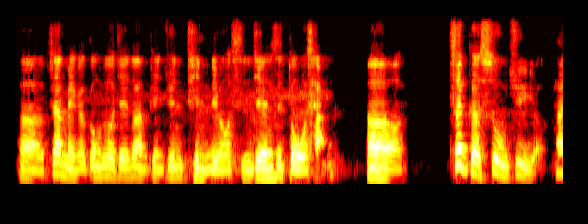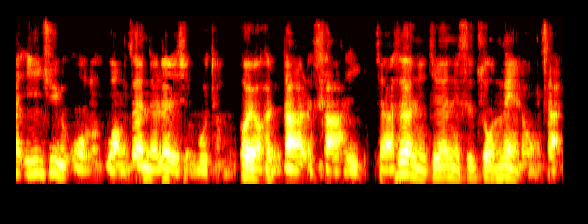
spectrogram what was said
呃在每个工作阶段平均停留时间是多长？呃。这个数据哦，它依据我们网站的类型不同，会有很大的差异。假设你今天你是做内容站，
